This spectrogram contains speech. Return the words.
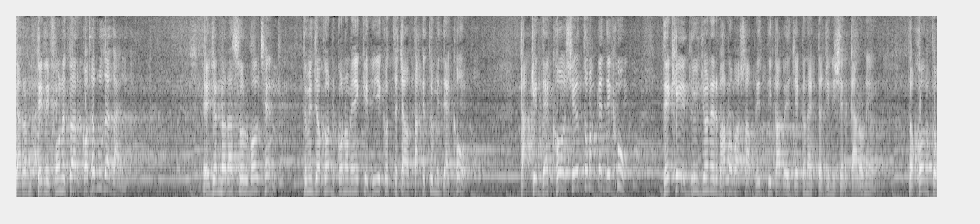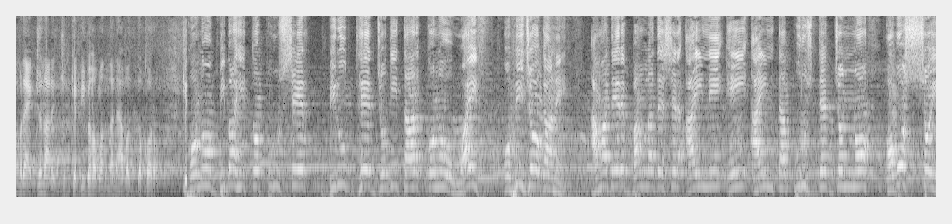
কারণ টেলিফোনে তো আর কথা বোঝা যায় না। এই জন্য রাসুল বলছেন, তুমি যখন কোনো মেয়েকে বিয়ে করতে চাও, তাকে তুমি দেখো। তাকে দেখো, সে তোমাকে দেখুক। দেখে দুইজনের ভালোবাসা বৃদ্ধি পাবে যে কোনো একটা জিনিসের কারণে। তখন তোমরা একজন আরেকজনকে বিবাহ বন্ধনে আবদ্ধ করো। কোনো বিবাহিত পুরুষের বিরুদ্ধে যদি তার কোনো ওয়াইফ অভিযোগ আনে, আমাদের বাংলাদেশের আইনে এই আইনটা পুরুষদের জন্য অবশ্যই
